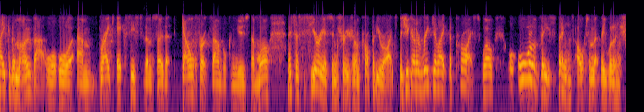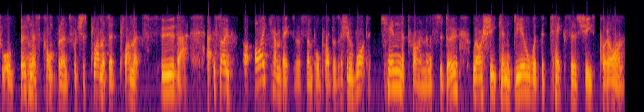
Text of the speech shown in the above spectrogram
take them over? Or, or um, break access to them so that Gull, for example, can use them. Well, that's a serious intrusion on property rights. Is you're going to regulate the price? Well, all of these things ultimately will ensure business confidence, which has plummeted, plummets further. Uh, so I come back to the simple proposition what can the Prime Minister do? Well, she can deal with the taxes she's put on.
